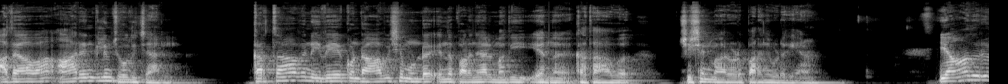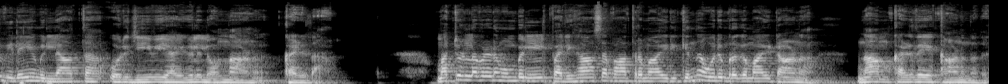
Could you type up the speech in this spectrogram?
അഥവാ ആരെങ്കിലും ചോദിച്ചാൽ കർത്താവിന് ഇവയെക്കൊണ്ട് ആവശ്യമുണ്ട് എന്ന് പറഞ്ഞാൽ മതി എന്ന് കർത്താവ് ശിഷ്യന്മാരോട് പറഞ്ഞു വിടുകയാണ് യാതൊരു വിലയുമില്ലാത്ത ഒരു ജീവിയായികളിൽ ഒന്നാണ് കഴുത. മറ്റുള്ളവരുടെ മുമ്പിൽ പരിഹാസപാത്രമായിരിക്കുന്ന ഒരു മൃഗമായിട്ടാണ് നാം കഴുതയെ കാണുന്നത്.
